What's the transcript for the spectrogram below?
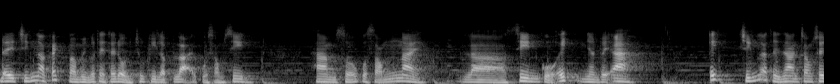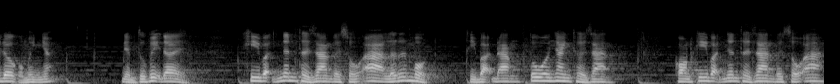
đây chính là cách mà mình có thể thay đổi chu kỳ lặp lại của sóng sin. Hàm số của sóng này là sin của x nhân với a. x chính là thời gian trong shader của mình nhé. Điểm thú vị đây, khi bạn nhân thời gian với số a lớn hơn 1 thì bạn đang tua nhanh thời gian. Còn khi bạn nhân thời gian với số a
